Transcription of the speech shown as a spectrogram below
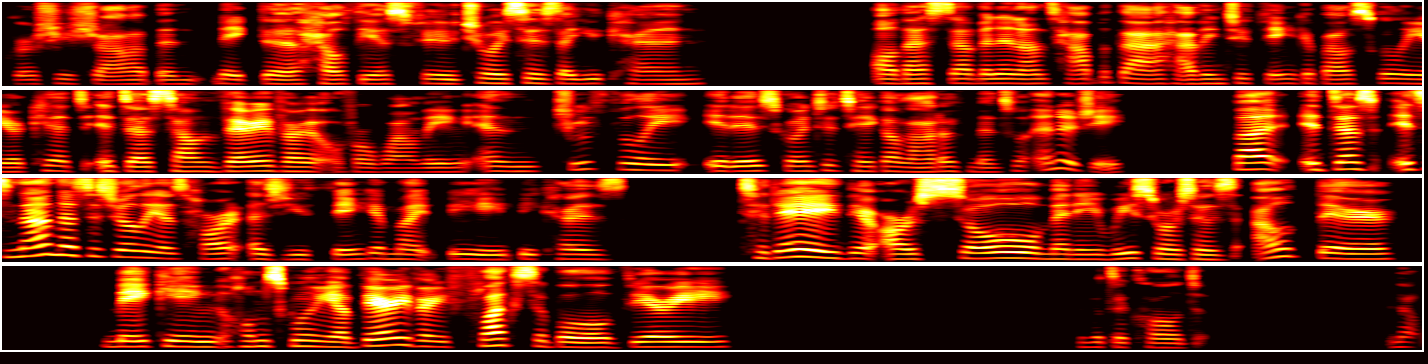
grocery shop and make the healthiest food choices that you can all that stuff. And then on top of that having to think about schooling your kids it does sound very very overwhelming. And truthfully it is going to take a lot of mental energy. But it does it's not necessarily as hard as you think it might be because today there are so many resources out there making homeschooling a very very flexible very what's it called? Not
